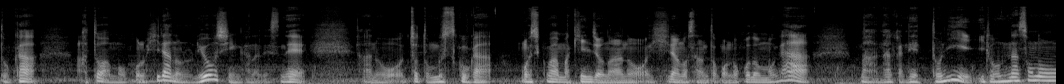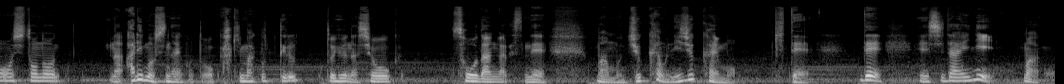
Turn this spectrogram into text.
とかあとはもうこの平野の両親からですねあのちょっと息子がもしくはま近所のあの平野さんとこの子供がまあなんかネットにいろんなその人のなありもしないことを書きまくってるというような相談がですねまあもう10回も20回も来てで次第にまあ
